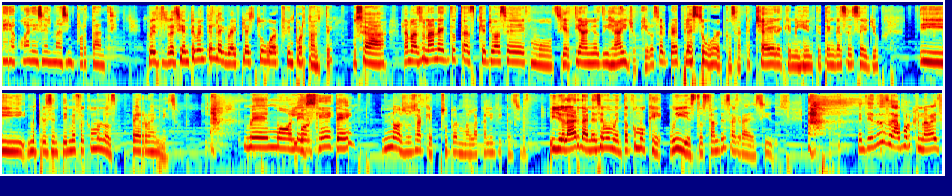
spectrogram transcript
Pero ¿cuál es el más importante? Pues recientemente el de Great Place to Work fue importante. O sea, además una anécdota es que yo hace como siete años dije, ay, yo quiero ser Great Place to Work. O sea, qué chévere que mi gente tenga ese sello. Y me presenté y me fue como los perros en misa. Me molesté. qué? No, eso saqué súper mala calificación. Y yo la verdad en ese momento como que, uy, estos están desagradecidos. ¿Entiendes? O sea, porque una vez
